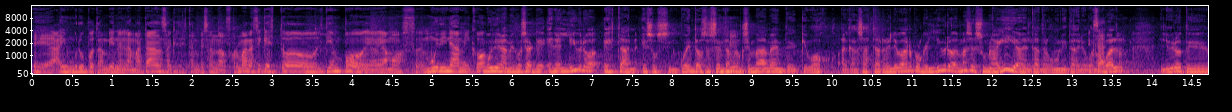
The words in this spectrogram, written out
eh, hay un grupo también en La Matanza que se está empezando a formar, así que es todo el tiempo, eh, digamos, muy dinámico. Muy dinámico, o sea que en el libro están esos 50 o 60 aproximadamente que vos alcanzaste a relevar, porque el libro además es una guía del teatro comunitario, con Exacto. lo cual el libro te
